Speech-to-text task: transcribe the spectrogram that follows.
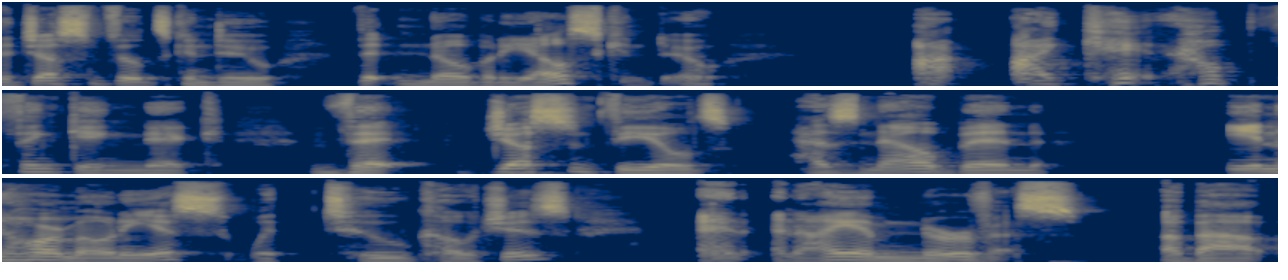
that Justin Fields can do that nobody else can do. I, I can't help thinking, Nick, that Justin Fields has now been inharmonious with two coaches, and, and I am nervous about,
